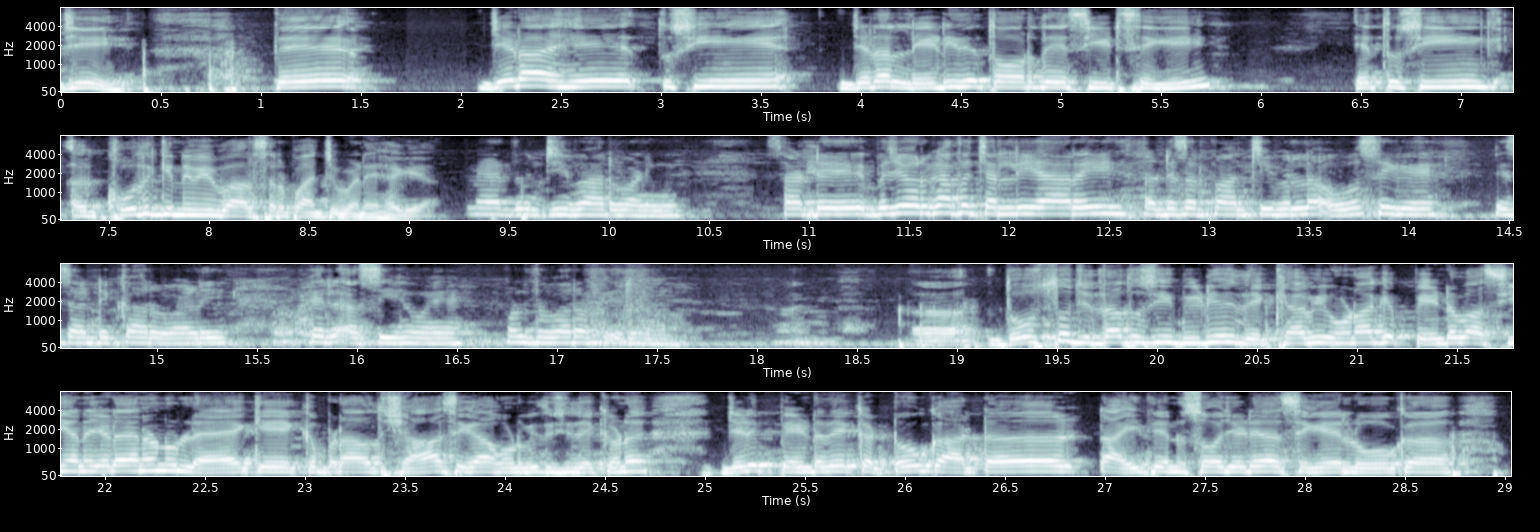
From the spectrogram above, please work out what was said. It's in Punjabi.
ਜੀ ਤੇ ਜਿਹੜਾ ਇਹ ਤੁਸੀਂ ਜਿਹੜਾ ਲੇਡੀ ਦੇ ਤੌਰ ਤੇ ਸੀਟ ਸੀਗੀ ਇਹ ਤੁਸੀਂ ਅ, ਖੁਦ ਕਿੰਨਵੀਂ ਵਾਰ ਸਰਪੰਚ ਬਣੇ ਹੈਗੇ ਆ? ਮੈਂ ਦੂਜੀ ਵਾਰ ਬਣੀ ਸਾਡੇ ਬਜ਼ੁਰਗਾਂ ਤੋਂ ਚੱਲੀ ਆ ਰਹੀ ਸਾਡੇ ਸਰਪੰਚ ਸਰਪੰਚੀ ਪਹਿਲਾਂ ਉਹ ਸੀਗੇ ਤੇ ਸਾਡੇ ਘਰ ਵਾਲੇ ਫਿਰ ਅਸੀਂ ਹੋਏ ਹੁਣ ਦੁਬਾਰਾ ਫਿਰ ਹੋਏ ਦੋਸਤੋ, ਜਿੱਦਾਂ ਤੁਸੀਂ ਵੀਡੀਓ 'ਚ ਦੇਖਿਆ ਵੀ ਹੋਣਾ ਕਿ ਪਿੰਡ ਵਾਸੀਆਂ ਨੇ ਜਿਹੜਾ ਇਹਨਾਂ ਨੂੰ ਲੈ ਕੇ ਇੱਕ ਬੜਾ ਉਤਸ਼ਾਹ ਸੀਗਾ, ਹੁਣ ਵੀ ਤੁਸੀਂ ਦੇਖਿਆ ਹੋਣਾ ਜਿਹੜੇ ਪਿੰਡ ਦੇ ਘੱਟੋ ਘੱਟ 2.5 300 ਜਿਹੜੇ ਸੀਗੇ ਲੋਕ,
